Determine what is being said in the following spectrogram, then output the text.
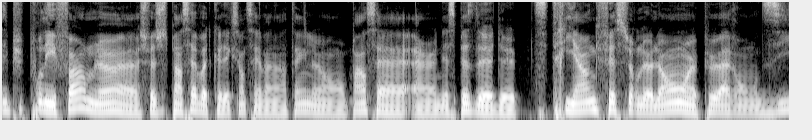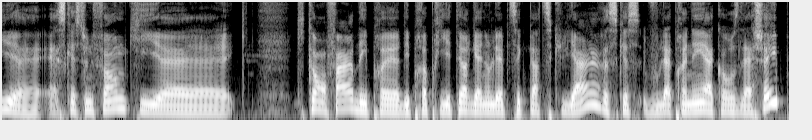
Et puis pour les formes, là, euh, je fais juste penser à votre collection de Saint-Valentin. On pense à, une espèce de, petit triangle fait sur le long, un peu arrondi. Euh, est-ce que c'est une forme qui, euh, qui confère des, des propriétés organoleptiques particulières? Est-ce que vous la prenez à cause de la shape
